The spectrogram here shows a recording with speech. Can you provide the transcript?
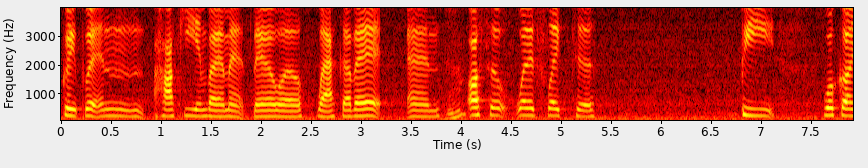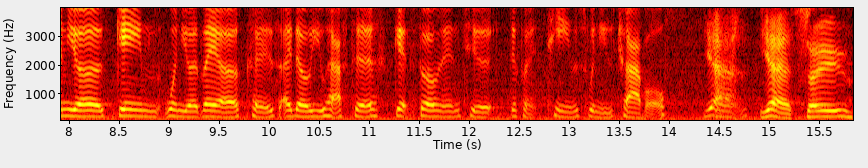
Great Britain hockey environment there, or lack of it, and also what it's like to be work on your game when you're there? Because I know you have to get thrown into different teams when you travel. Yeah, Um, yeah. So,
